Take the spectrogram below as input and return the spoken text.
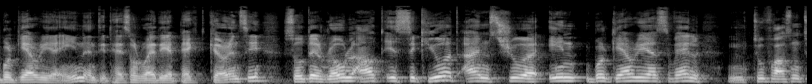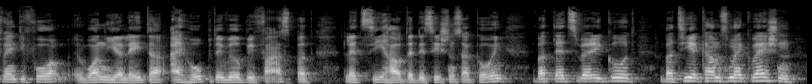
Bulgaria in and it has already a pegged currency. So the rollout is secured, I'm sure, in Bulgaria as well. 2024, one year later, I hope they will be fast, but let's see how the decisions are going. But that's very good. But here comes my question.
